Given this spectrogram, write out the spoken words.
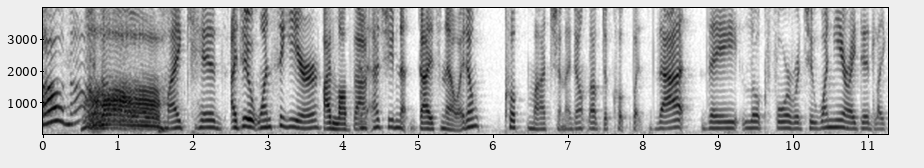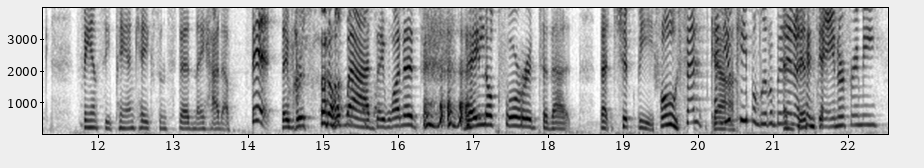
Oh no. Oh, my kids, I do it once a year. I love that. And as you kn- guys know, I don't cook much and I don't love to cook, but that they look forward to. One year I did like fancy pancakes instead and they had a fit. They were so mad. They wanted, they look forward to that, that chip beef. Oh, send can you keep a little bit And in a container for me?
